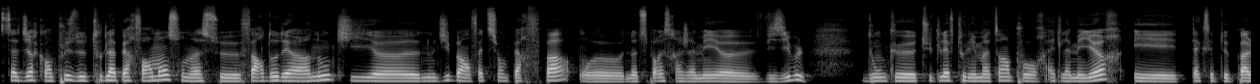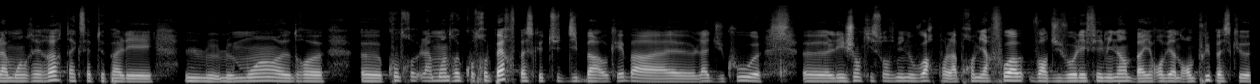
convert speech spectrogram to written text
c'est-à-dire qu'en plus de toute la performance, on a ce fardeau derrière nous qui nous dit bah, en fait, si on ne perf pas, notre sport ne sera jamais visible. Donc, euh, tu te lèves tous les matins pour être la meilleure et t'acceptes pas la moindre erreur, t'acceptes pas les, le, moindre euh, contre, la moindre contre-perf parce que tu te dis bah ok bah euh, là du coup les gens qui sont venus nous voir pour la première fois voir du volet féminin bah ils reviendront plus parce que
